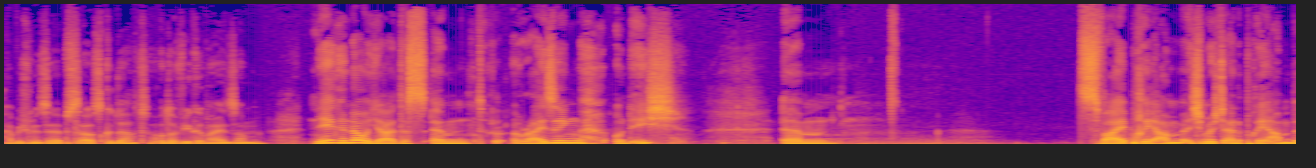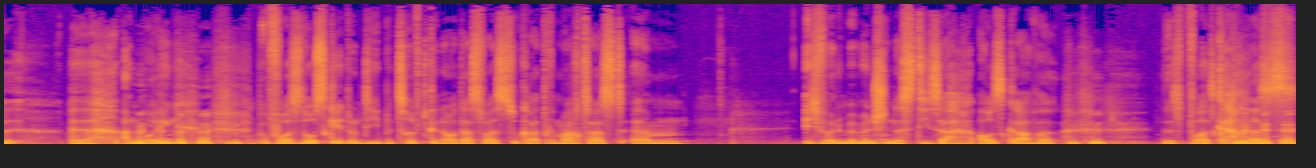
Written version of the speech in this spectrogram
Habe ich mir selbst ausgedacht? Oder wir gemeinsam? nee, genau, ja, das ähm, Rising und ich, ähm, zwei Präambel, ich möchte eine Präambel äh, anbringen, bevor es losgeht und die betrifft genau das, was du gerade gemacht hast. Ähm, ich würde mir wünschen, dass diese Ausgabe des Podcasts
